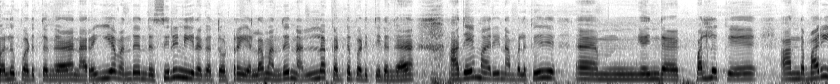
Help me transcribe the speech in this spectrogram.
வலுப்படுத்துங்க. நிறைய வந்து இந்த சிறுநீரக தொற்றையெல்லாம் வந்து நல்லா கட்டுப்படுத்திடுங்க. அதே மாதிரி நம்மளுக்கு இந்த பல்லுக்கு அந்த மாதிரி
